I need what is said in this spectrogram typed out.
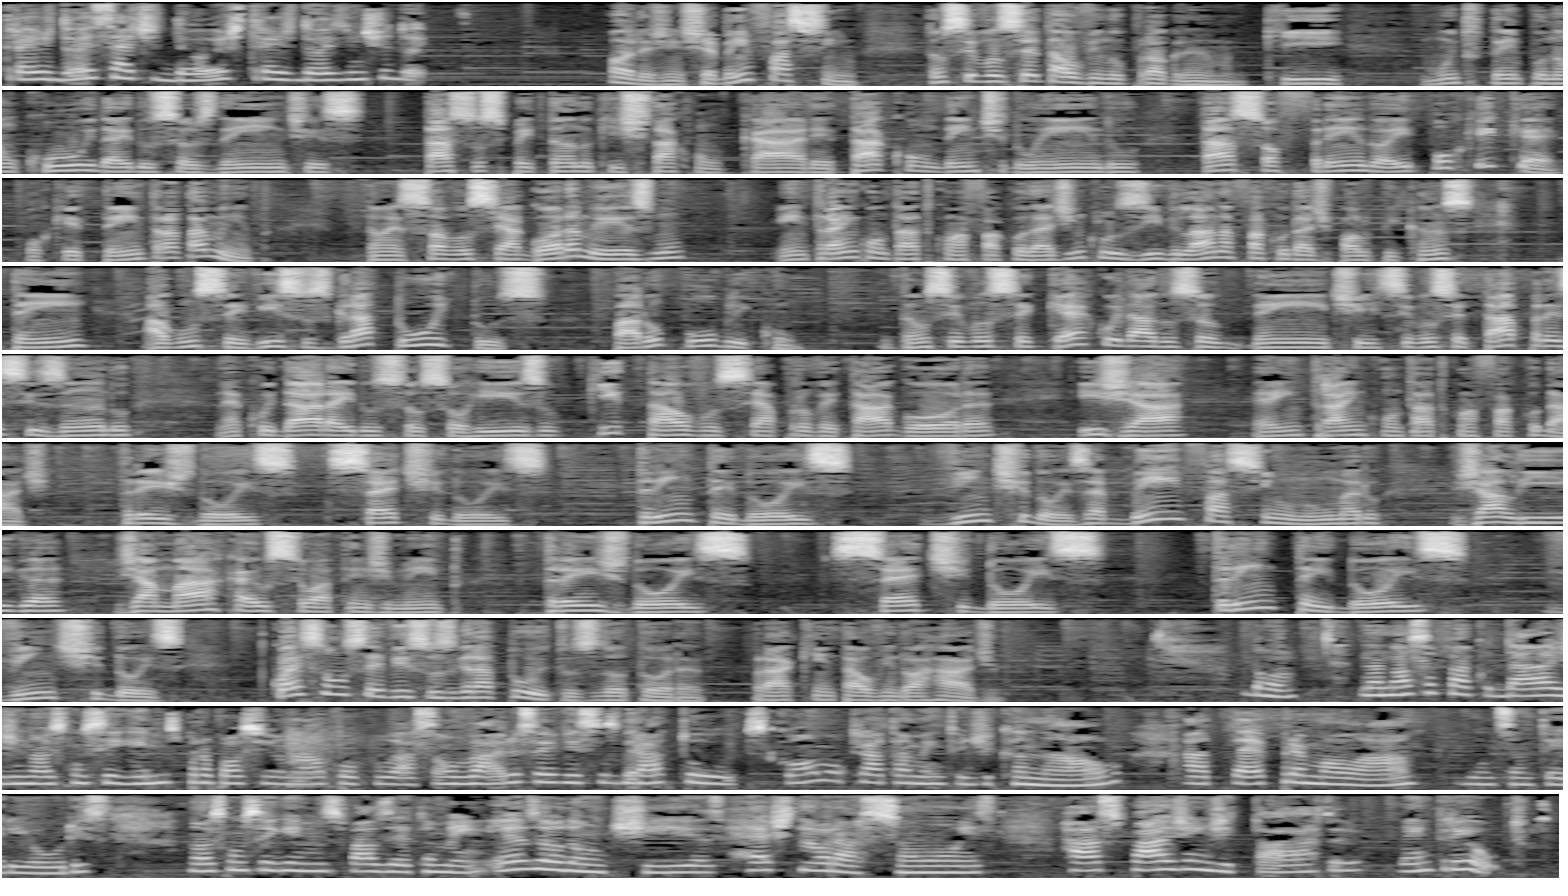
3272 3222. Olha, gente, é bem facinho. Então, se você está ouvindo o programa que muito tempo não cuida aí dos seus dentes, está suspeitando que está com cárie, está com o dente doendo, está sofrendo aí, por que quer? Porque tem tratamento. Então é só você agora mesmo entrar em contato com a faculdade, inclusive lá na Faculdade Paulo Picans tem alguns serviços gratuitos para o público. Então, se você quer cuidar do seu dente, se você está precisando, né, cuidar aí do seu sorriso, que tal você aproveitar agora e já é, entrar em contato com a faculdade? 3272 3222. É bem facinho o número, já liga, já marca aí o seu atendimento 3272 3222. Quais são os serviços gratuitos, doutora, para quem está ouvindo a rádio? Bom, na nossa faculdade nós conseguimos proporcionar à população vários serviços gratuitos, como o tratamento de canal, até premolar, dentes anteriores. Nós conseguimos fazer também exodontias, restaurações, raspagem de tártaro, entre outros.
